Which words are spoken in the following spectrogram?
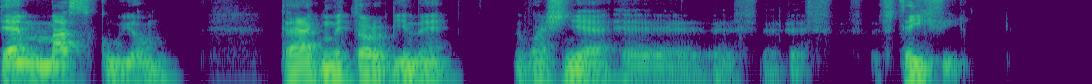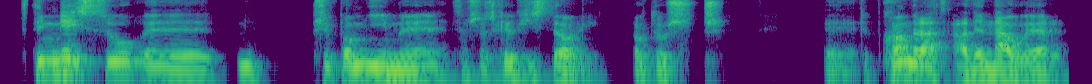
demaskują, tak jak my to robimy właśnie e, w, w, w tej chwili. W tym miejscu e, przypomnijmy troszeczkę historii. Otóż e, Konrad Adenauer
